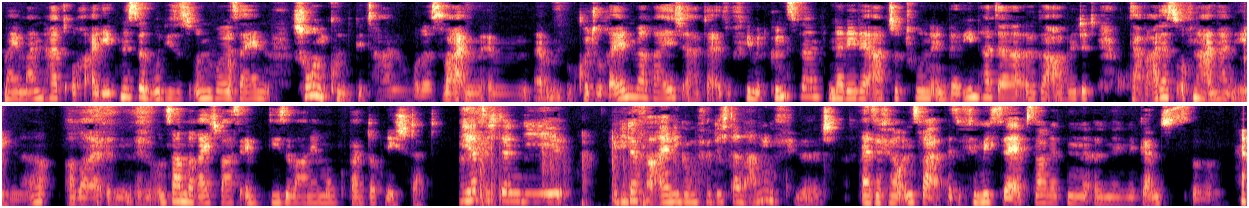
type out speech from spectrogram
mein Mann hat auch Erlebnisse, wo dieses Unwohlsein schon kundgetan wurde. Es war im, im, im kulturellen Bereich. Er hatte also viel mit Künstlern in der DDR zu tun. In Berlin hat er äh, gearbeitet. Da war das auf einer anderen Ebene. Aber in, in unserem Bereich war es eben, diese Wahrnehmung fand dort nicht statt. Wie hat sich denn die Wiedervereinigung für dich dann angefühlt? Also für uns war, also für mich selbst war das eine, eine ganz, äh,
